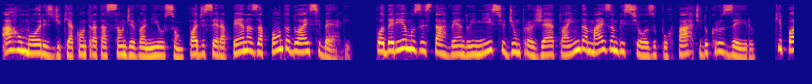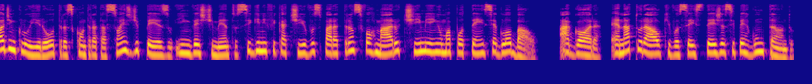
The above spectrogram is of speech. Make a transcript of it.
Há rumores de que a contratação de Evanilson pode ser apenas a ponta do iceberg poderíamos estar vendo o início de um projeto ainda mais ambicioso por parte do Cruzeiro, que pode incluir outras contratações de peso e investimentos significativos para transformar o time em uma potência global. Agora, é natural que você esteja se perguntando:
